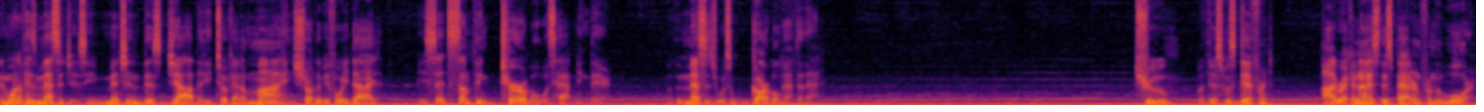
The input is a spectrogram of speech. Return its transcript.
In one of his messages, he mentioned this job that he took at a mine shortly before he died. He said something terrible was happening there. But the message was garbled after that. True, but this was different. I recognized this pattern from the war.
